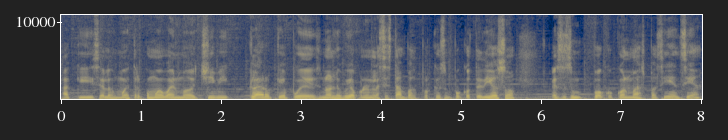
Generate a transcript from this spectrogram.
Aquí se los muestro cómo va en modo chibi, claro que pues no les voy a poner las estampas porque es un poco tedioso, eso es un poco con más paciencia,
